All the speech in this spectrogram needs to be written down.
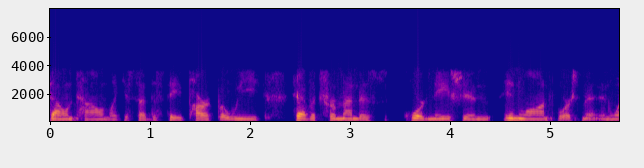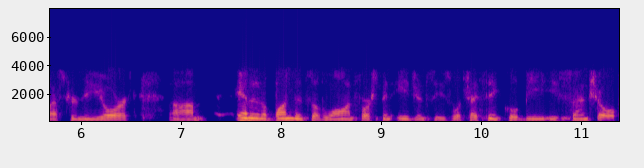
downtown, like you said, the state park. But we have a tremendous coordination in law enforcement in Western New York, um, and an abundance of law enforcement agencies, which I think will be essential.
